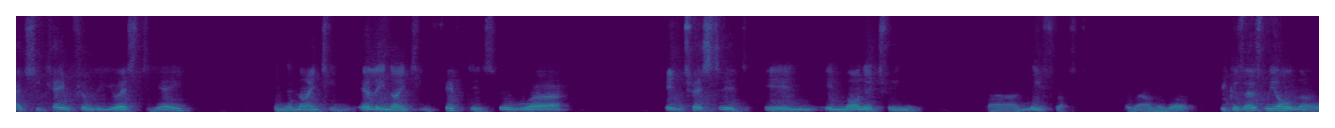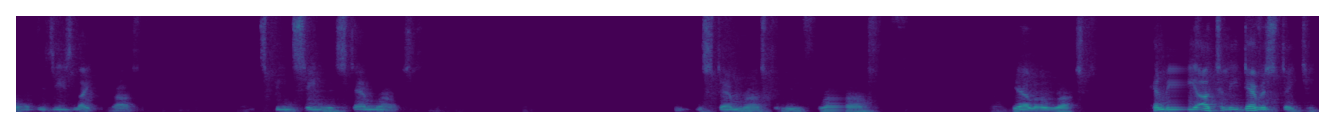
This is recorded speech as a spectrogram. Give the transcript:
actually came from the USDA in the 19, early 1950s, who were interested in, in monitoring uh, leaf rust around the world. Because as we all know, a disease like rust, it's been seen with stem rust, stem rust, leaf rust, yellow rust, can be utterly devastating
